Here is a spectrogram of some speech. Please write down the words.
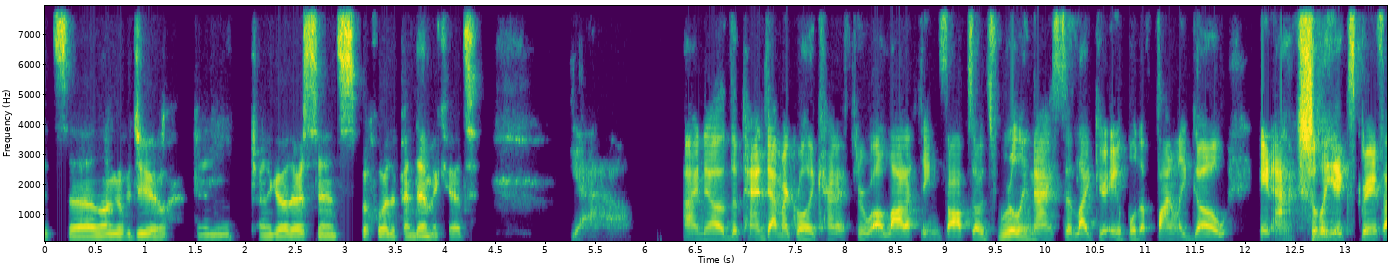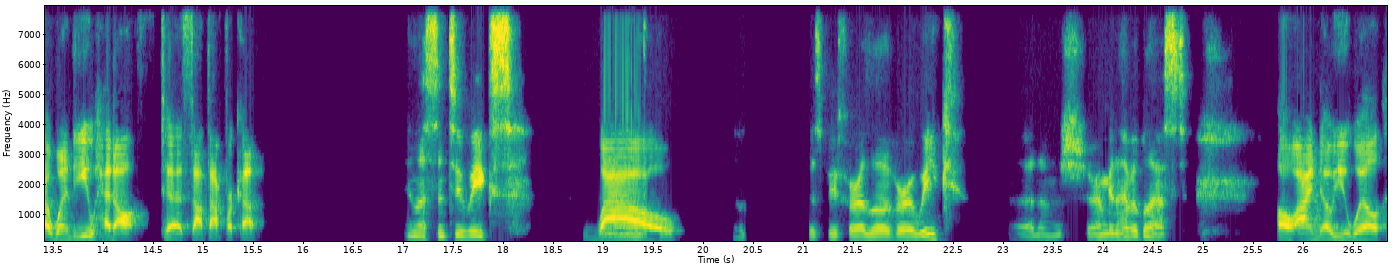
it's uh, long overdue. And trying to go there since before the pandemic hit. Yeah. I know the pandemic really kind of threw a lot of things off. So it's really nice that like you're able to finally go and actually experience that. When do you head off to South Africa? In less than two weeks. Wow. Just be for a little over a week. And I'm sure I'm going to have a blast. Oh, I know you will.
